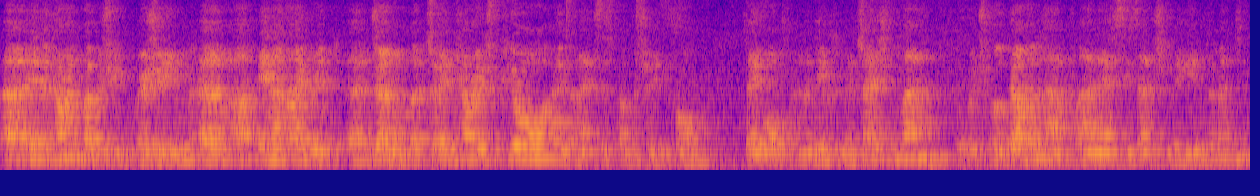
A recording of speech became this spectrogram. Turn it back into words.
uh, in the current publishing regime um, uh, in a hybrid uh, journal, but to encourage pure open access publishing from day one. And an implementation plan, which will govern how Plan S is actually implemented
